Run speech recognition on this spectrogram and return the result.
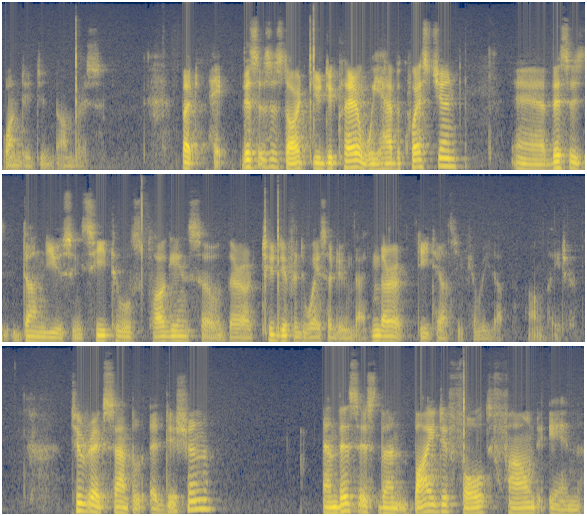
one digit numbers. But hey this is a start. You declare we have a question. Uh, this is done using ctools plugins so there are two different ways of doing that and there are details you can read up on later. Tutor example addition and this is then by default found in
